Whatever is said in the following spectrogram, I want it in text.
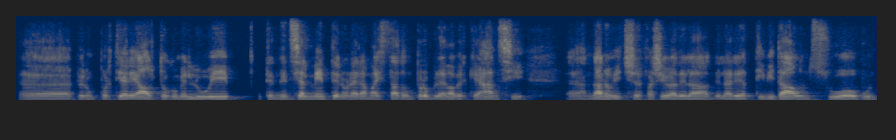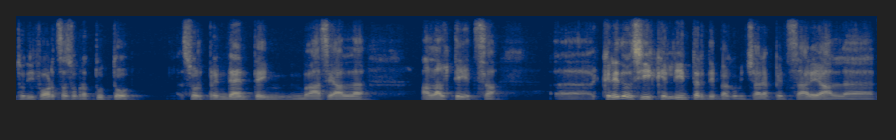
eh, per un portiere alto come lui, tendenzialmente non era mai stato un problema perché anzi eh, Andanovic faceva della, della reattività un suo punto di forza, soprattutto sorprendente in base al, all'altezza. Uh, credo sì che l'Inter debba cominciare a pensare al,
